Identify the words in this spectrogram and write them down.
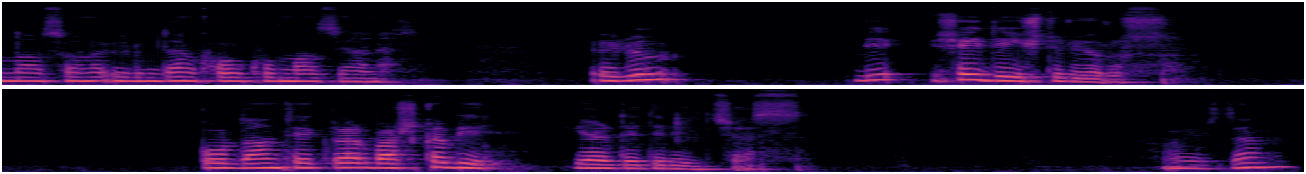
Ondan sonra ölümden korkulmaz yani. Ölüm bir şey değiştiriyoruz. Buradan tekrar başka bir yerde dirileceğiz. O yüzden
